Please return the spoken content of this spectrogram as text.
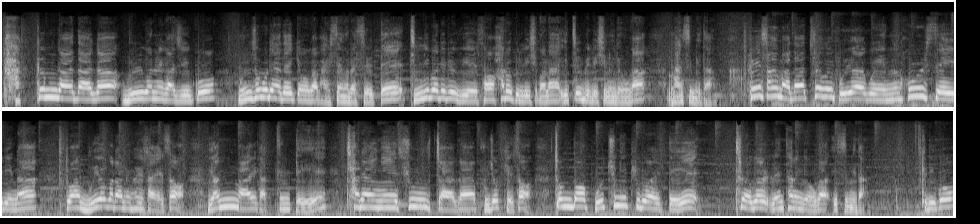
가끔 가다가 물건을 가지고 운송을 해야 될 경우가 발생을 했을 때 delivery를 위해서 하루 빌리시거나 이틀 빌리시는 경우가 많습니다. 회사마다 트럭을 보유하고 있는 wholesale이나 또한 무역을 하는 회사에서 연말 같은 때에 차량의 숫자가 부족해서 좀 더 보충이 필요할 때에 트럭을 렌트하는 경우가 있습니다. 그리고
